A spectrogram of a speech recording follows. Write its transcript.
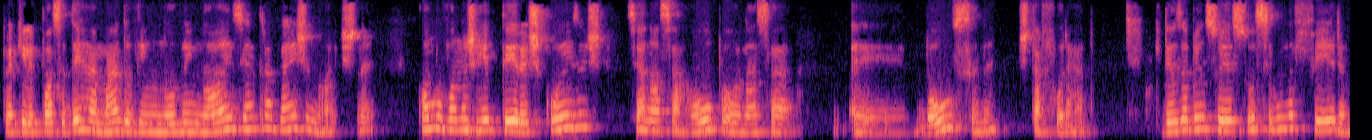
para que Ele possa derramar do vinho novo em nós e através de nós. Né? Como vamos reter as coisas se a nossa roupa ou a nossa é, bolsa né, está furada? Que Deus abençoe a sua segunda-feira.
